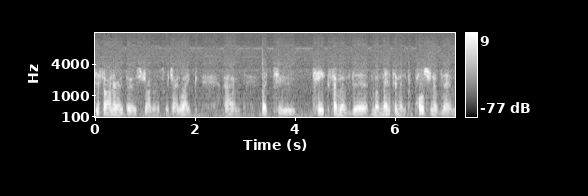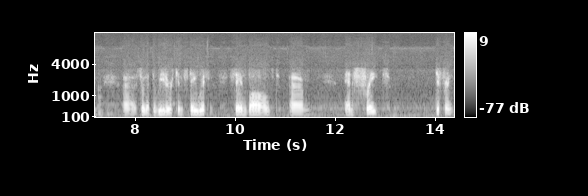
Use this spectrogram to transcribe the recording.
dishonor those genres, which I like, um, but to take some of the momentum and propulsion of them uh, so that the reader can stay with, stay involved, um, and freight different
